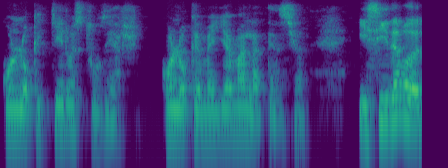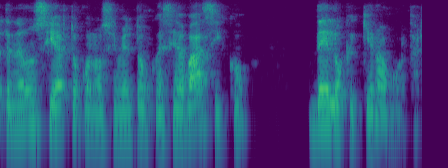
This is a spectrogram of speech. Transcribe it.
con lo que quiero estudiar, con lo que me llama la atención. Y sí debo de tener un cierto conocimiento, aunque sea básico, de lo que quiero abordar.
